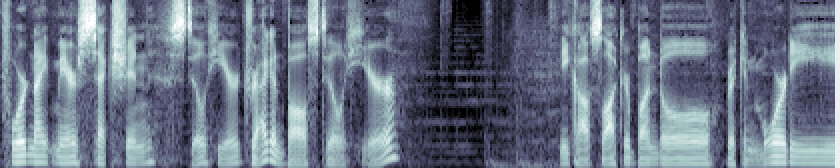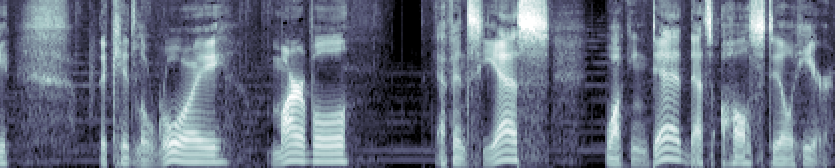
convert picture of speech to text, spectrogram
Fortnitemares section still here. Dragon Ball still here. Nikov's Locker Bundle, Rick and Morty, The Kid LAROI, Marvel, FNCS, Walking Dead. That's all still here.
